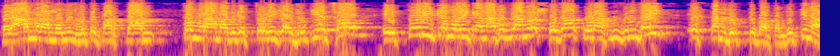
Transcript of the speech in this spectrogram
তাহলে আমরা মমিন হতে পারতাম। তোমরা আমাদেরকে তরিকায় ঢুকিয়েছ। এই তরিকা মরিকা না থাকলে আমরা সোজা কোরআন অনুযায়ী ইসলামে ঢুকতে পারতাম, ঠিক কিনা?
